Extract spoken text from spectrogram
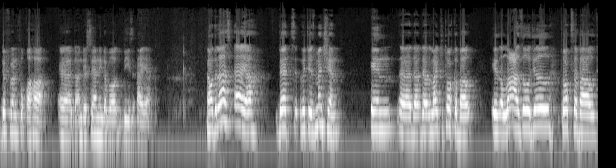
different fuqaha, uh, the understanding about these ayat. Now, the last ayah that which is mentioned in uh, that, that I would like to talk about is Allah Azza talks about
